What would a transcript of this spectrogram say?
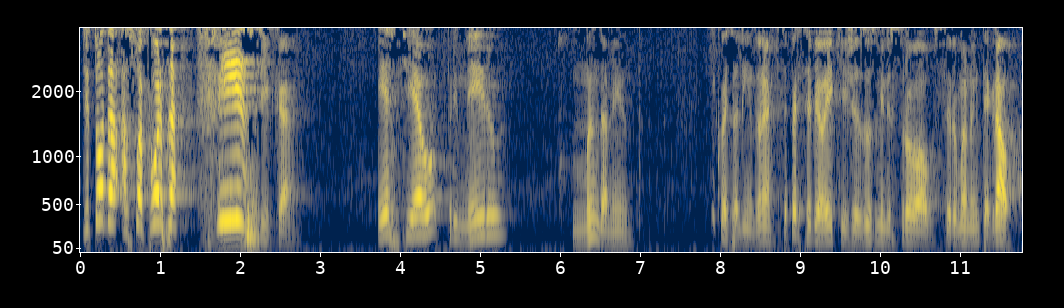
de toda a sua força física. Este é o primeiro mandamento. Que coisa linda, né? Você percebeu aí que Jesus ministrou ao ser humano integral?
